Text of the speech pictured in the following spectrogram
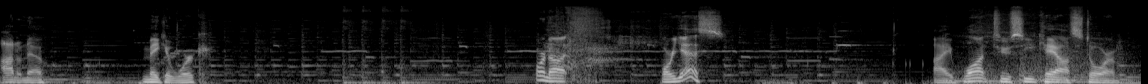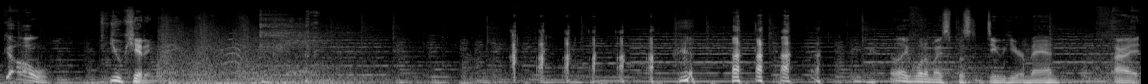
I don't know. Make it work. Or not. Or yes. I want to see Chaos Storm. Go! You kidding me? like, what am I supposed to do here, man? Alright.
